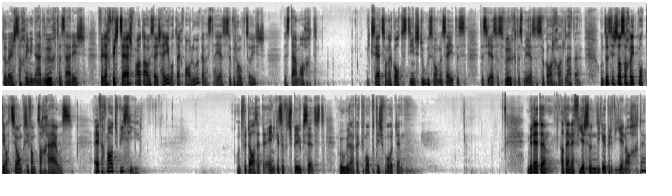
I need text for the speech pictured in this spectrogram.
Du weißt so ein bisschen, wie er wirkt, was er ist. Vielleicht bist du das erste Mal da und sagst, hey, ich will mal schauen, was der Jesus überhaupt so ist, was der macht. Wie sieht so ein Gottesdienst aus, wo man sagt, dass, dass Jesus wirkt, dass man Jesus sogar erleben kann? Und das war so ein bisschen die Motivation von Zachäus. Einfach mal dabei sein. Und für das hat er einiges aufs Spiel gesetzt, weil er eben gemobbt worden. Wir reden an diesen vier Sündigen über Weihnachten.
